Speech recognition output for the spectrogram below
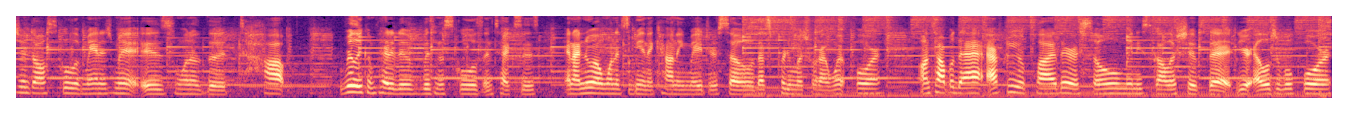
Jindal School of Management is one of the top really competitive business schools in Texas and I knew I wanted to be an accounting major so that's pretty much what I went for. On top of that, after you apply there are so many scholarships that you're eligible for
